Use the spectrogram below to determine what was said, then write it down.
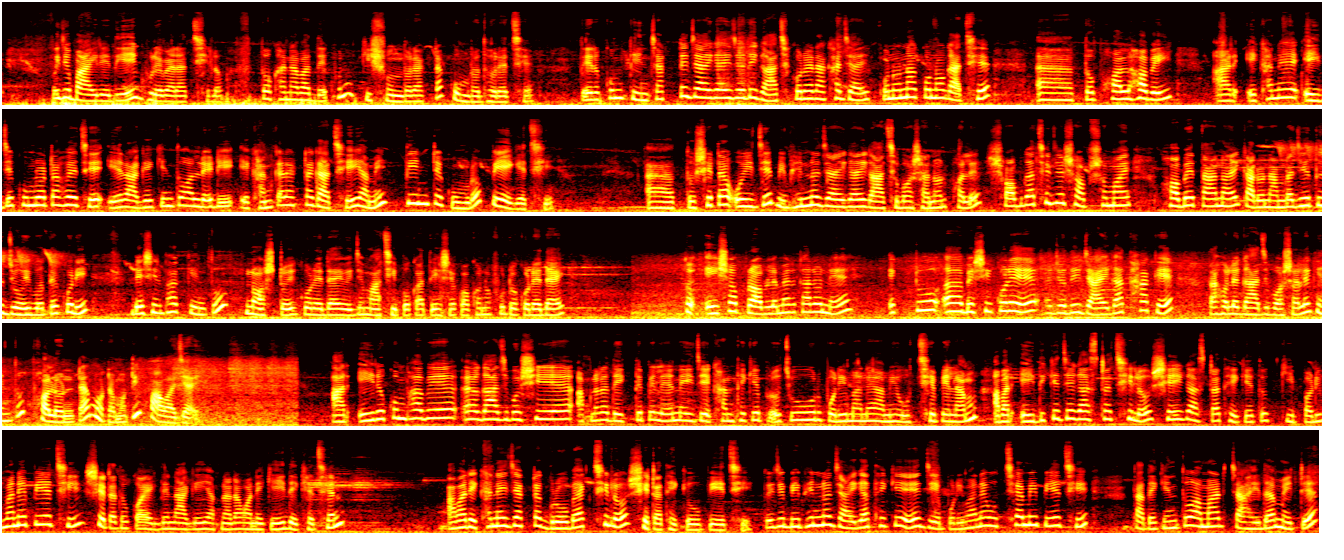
ওই যে বাইরে দিয়েই ঘুরে বেড়াচ্ছিল। তো ওখানে আবার দেখুন, কি সুন্দর একটা কুমড়ো ধরেছে। তো এরকম তিন চারটে জায়গায় যদি গাছ করে রাখা যায়, কোনো না কোনো গাছে তো ফল হবেই। আর এখানে এই যে কুমড়োটা হয়েছে, এর আগে কিন্তু অলরেডি এখানকার একটা গাছেই আমি তিনটে কুমড়ো পেয়ে গেছি। তো সেটা ওই যে বিভিন্ন জায়গায় গাছ বসানোর ফলে, সব গাছে যে সব সময় হবে তা নয়, কারণ আমরা যেহেতু জৈবতে করি, বেশিরভাগ কিন্তু নষ্টই করে দেয়, ওই যে মাছি পোকাতে এসে কখনো ফুটো করে দেয়। তো এইসব প্রবলেমের কারণে একটু বেশি করে যদি জায়গা থাকে, তাহলে গাছ বসালে কিন্তু ফলনটা মোটামুটি পাওয়া যায়। আর এই রকমভাবে গাছ বসিয়ে আপনারা দেখতে পেলেন, এই যে এখান থেকে প্রচুর পরিমাণে আমি উচ্ছে পেলাম। আবার এই দিকে যে গাছটা ছিল, সেই গাছটা থেকে তো কি পরিমাণে পেয়েছি, সেটা তো কয়েকদিন আগেই আপনারা অনেকেই দেখেছেন। আবার এখানে যে একটা গ্রো ব্যাগ ছিল, সেটা থেকেও পেয়েছি। তো এই যে বিভিন্ন জায়গা থেকে যে পরিমাণে উচ্ছে আমি পেয়েছি, তাতে কিন্তু আমার চাহিদা মেটে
